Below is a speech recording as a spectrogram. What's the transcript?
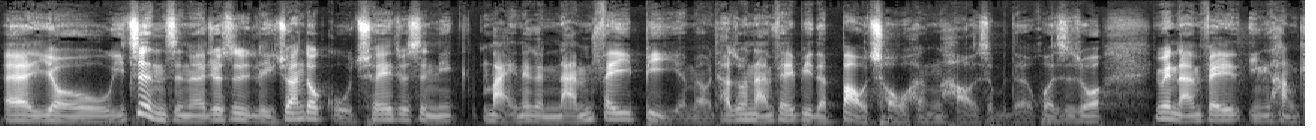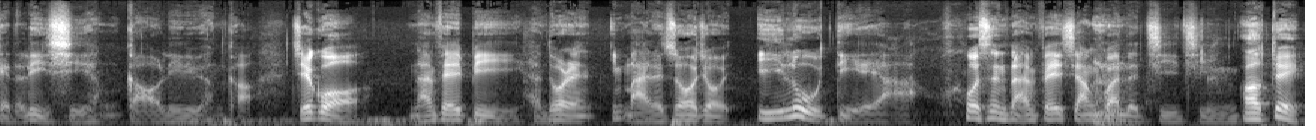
呃，有一阵子呢，就是李专都鼓吹，就是你买那个南非币有没有？他说南非币的报酬很好什么的，或者是说，因为南非银行给的利息很高，利率很高，结果南非币很多人一买了之后就一路跌啊，或是南非相关的基金哦，对。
